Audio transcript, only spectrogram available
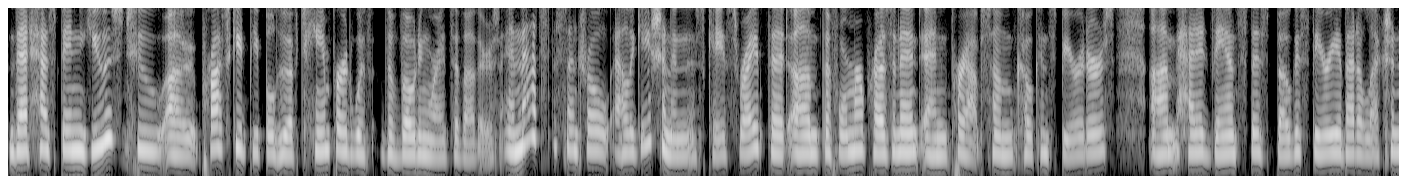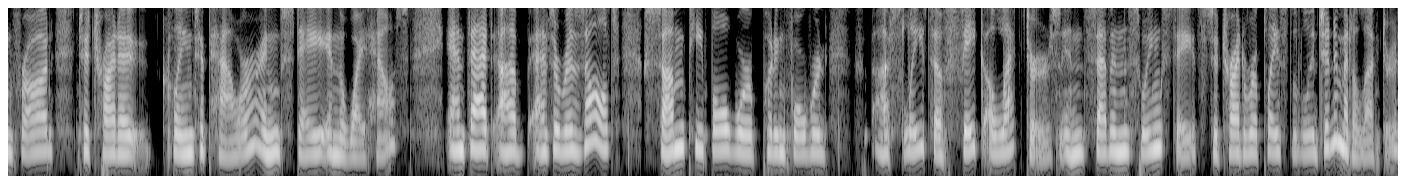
that has been used to uh, prosecute people who have tampered with the voting rights of others. And that's the central allegation in this case, right? That um, the former president and perhaps some co conspirators um, had advanced this bogus theory about election fraud to try to cling to power and stay in the White House. And that uh, as a result, some people were putting forward uh, slates of fake electors in seven swing states to try to replace the legitimate electors.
